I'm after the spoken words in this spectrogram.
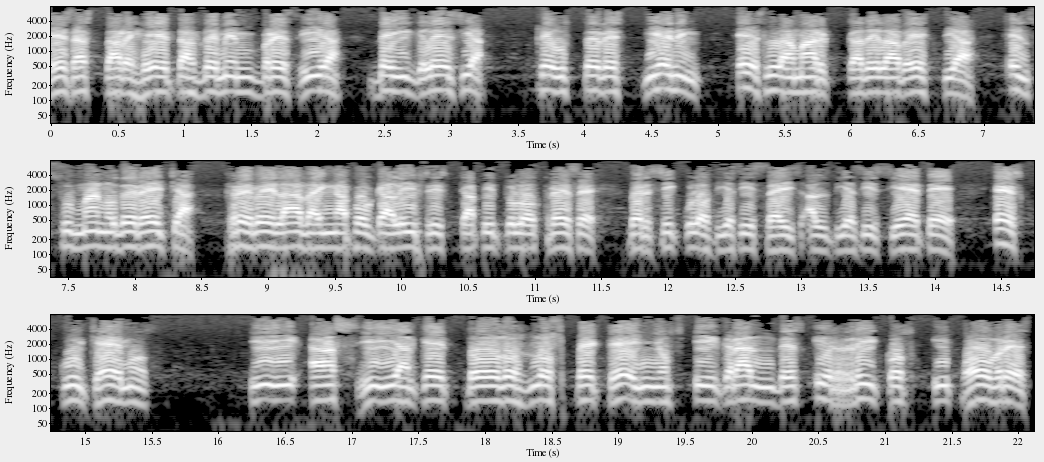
esas tarjetas de membresía de iglesia que ustedes tienen es la marca de la bestia en su mano derecha, revelada en Apocalipsis capítulo 13, versículos 16 al 17. Escuchemos. Y hacía que todos los pequeños y grandes y ricos y pobres,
